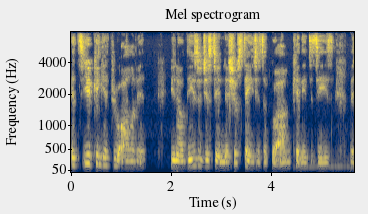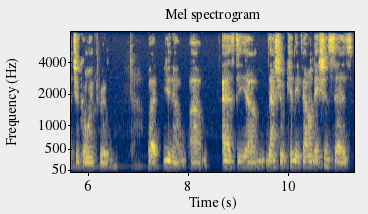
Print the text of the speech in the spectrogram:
it's you can get through all of it. You know, these are just the initial stages of um, kidney disease that you're going through. But you know, um, as the um, National Kidney Foundation says,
